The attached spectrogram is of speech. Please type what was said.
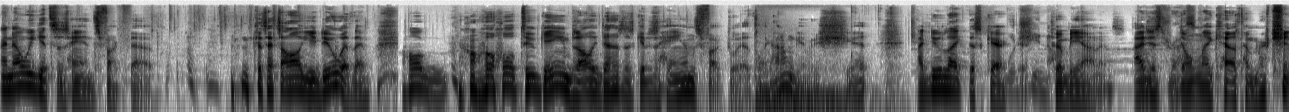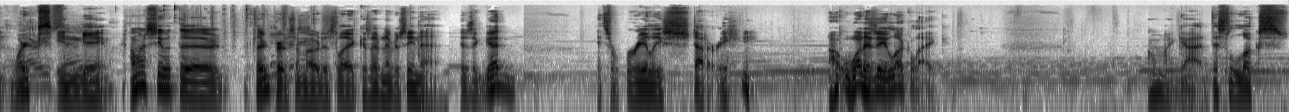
I know he gets his hands fucked up. Because that's all you do with him. The whole, the whole two games, all he does is get his hands fucked with. Like, I don't give a shit. I do like this character, to be honest. I just don't like how the merchant works in game. I want to see what the third person mode is like, because I've never seen that. Is it good? It's really stuttery. what does he look like? Oh my god, this looks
